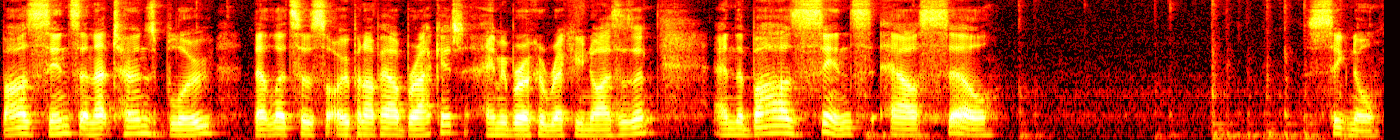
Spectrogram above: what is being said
bars since, and that turns blue. That lets us open up our bracket. AmiBroker recognizes it, and the bars since our sell signal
